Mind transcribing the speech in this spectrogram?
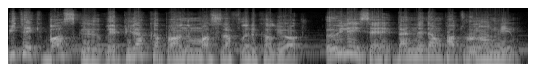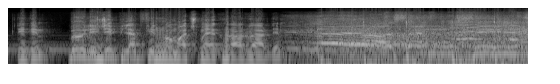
Bir tek baskı ve plak kapağının masrafları kalıyor. Öyleyse ben neden patron olmayayım dedim. Böylece plak firmamı açmaya karar verdim. ya sensiz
